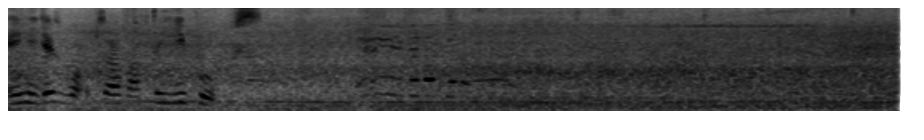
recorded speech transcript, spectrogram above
and he just walks off after he poops.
